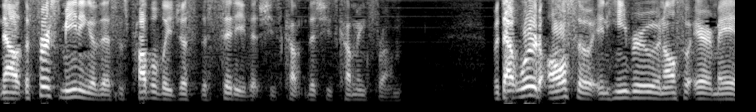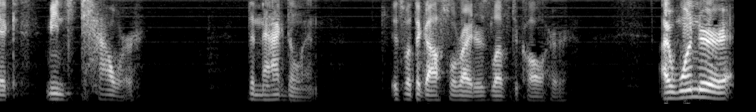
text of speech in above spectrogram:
Now, the first meaning of this is probably just the city that she's, com- that she's coming from. But that word also in Hebrew and also Aramaic means tower. The Magdalene is what the gospel writers love to call her. I wonder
